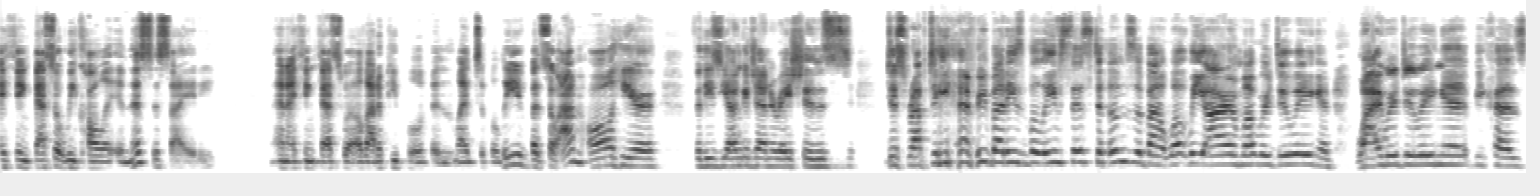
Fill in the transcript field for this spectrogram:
I think that's what we call it in this society. And I think that's what a lot of people have been led to believe. But so I'm all here for these younger generations disrupting everybody's belief systems about what we are and what we're doing and why we're doing it because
